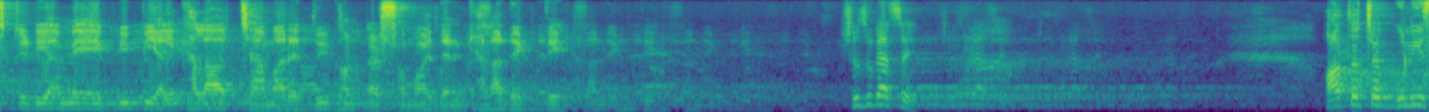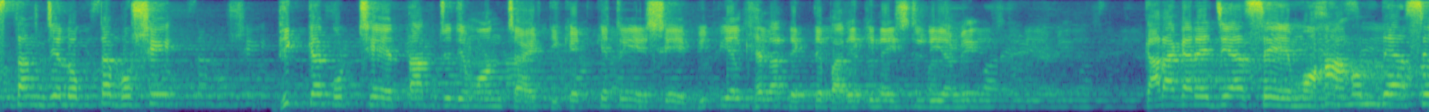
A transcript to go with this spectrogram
স্টেডিয়ামে বিপিএল খেলা হচ্ছে। আমারে দুই ঘণ্টার সময় দেন খেলা দেখতে। সুযোগ আছে? অথচ গুলিস্তান যে লোকটা বসে ভিক্ষা করছে তার যদি মন চায় টিকিট কেটে এসে বিপিএল খেলা দেখতে পারে কিনা স্টেডিয়ামে। কারাগারে যে আছে মহা আনন্দে আছে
